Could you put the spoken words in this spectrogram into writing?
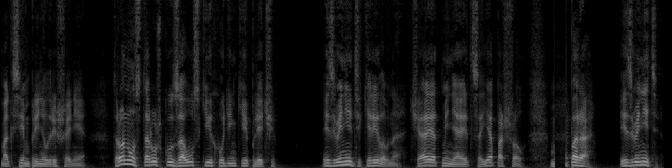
Максим принял решение. Тронул старушку за узкие худенькие плечи. «Извините, Кирилловна, чай отменяется, я пошел. Мне пора. Извините».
